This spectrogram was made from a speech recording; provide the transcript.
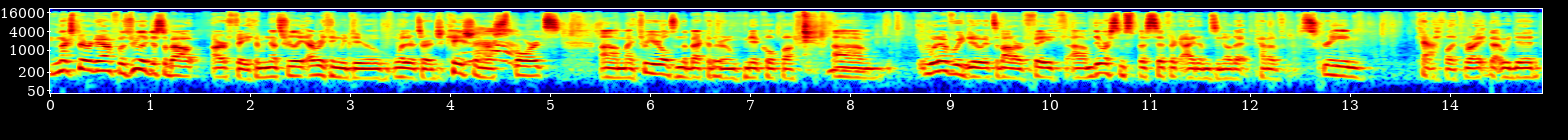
next paragraph was really just about our faith. I mean, that's really everything we do, whether it's our education, our sports. Um, my three-year-old's in the back of the room, mea culpa. Um, whatever we do, it's about our faith. Um, there were some specific items, you know, that kind of scream Catholic, right? That we did.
